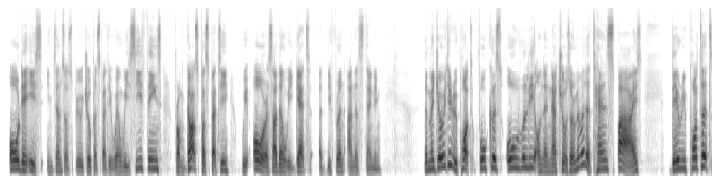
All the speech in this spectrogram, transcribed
all there is in terms of spiritual perspective. When we see things from God's perspective, we all of a sudden we get a different understanding. The majority report focused overly on the natural. So remember the 10 spies, they reported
